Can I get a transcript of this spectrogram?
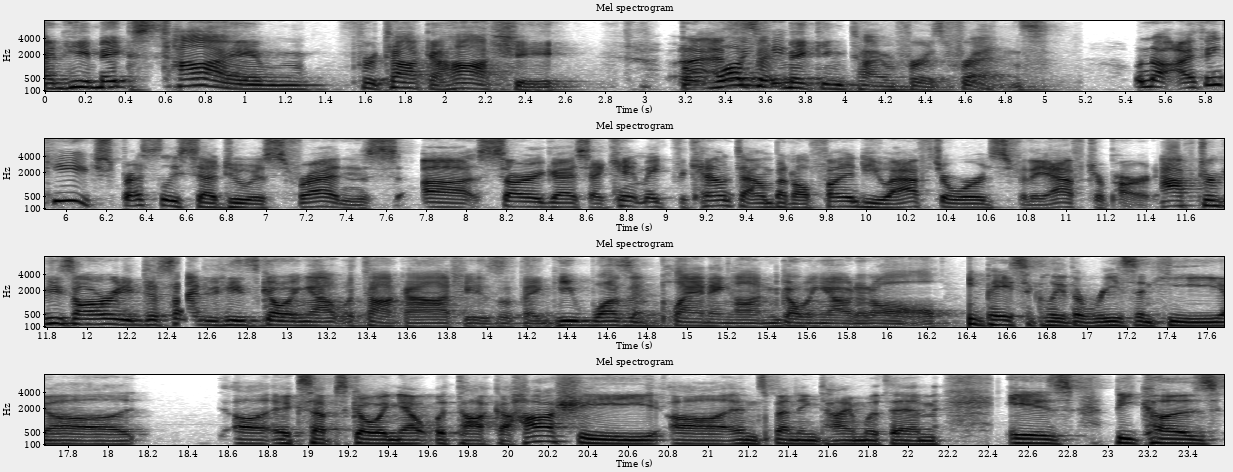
And he makes time for Takahashi, but I- I wasn't he- making time for his friends. Well, no, I think he expressly said to his friends, uh, "Sorry guys, I can't make the countdown, but I'll find you afterwards for the after party." After he's already decided he's going out with Takahashi is the thing. He wasn't planning on going out at all. Basically, the reason he uh, uh, accepts going out with Takahashi uh, and spending time with him is because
